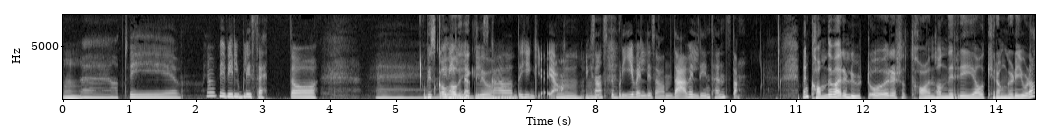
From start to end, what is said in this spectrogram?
Eh, at vi ja, vi vil bli sett og eh, Og vi skal ha det hyggelig Vi og- skal ha det hyggelig, ja. Mm, mm. Ikke sant? Så det blir veldig sånn Det er veldig intenst, da. Men kan det være lurt å ta en sånn real krangel i jula?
